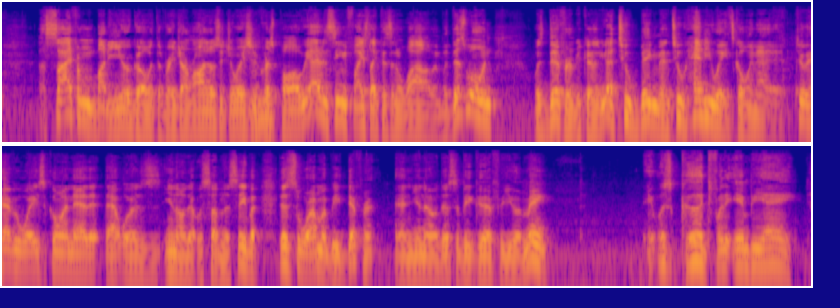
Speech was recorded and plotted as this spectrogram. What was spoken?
aside from about a year ago with the Rajon Rondo situation, Mm-hmm. Chris Paul, we haven't seen fights like this in a while. But this one was different because we got two big men, two heavyweights going at it. Two heavyweights going at it. That was, you know, that was something to see. But this is where I'm gonna be different, and you know, this will be good for you and me. It was good for the NBA.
